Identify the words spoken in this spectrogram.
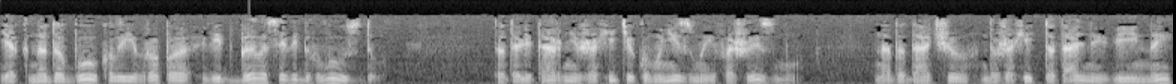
як на добу, коли Європа відбилася від глузду, тоталітарні жахіття комунізму і фашизму, на додачу до жахіть тотальної війни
